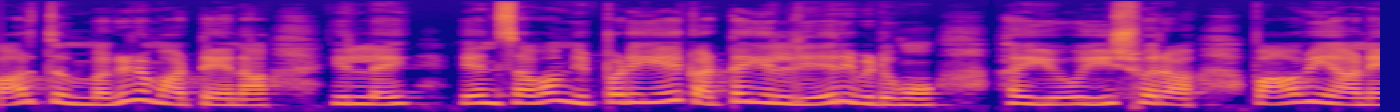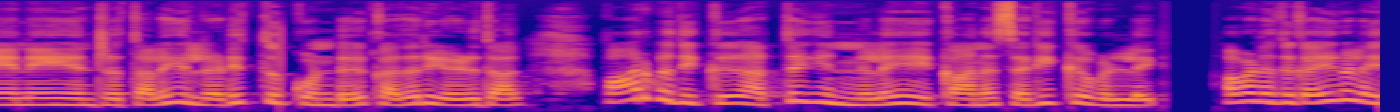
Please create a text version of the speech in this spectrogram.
பார்த்து மகிழ மாட்டேனா? இல்லை என் சவம் இப்படியே கட்டையில் ஏறிவிடுமோ? ஐயோ ஈஸ்வரா பாவியானேனே என்று தலையில் அடித்துக்கொண்டு கதறி எழுதாள். பார்வதிக்கு அத்தையின் நிலையை காண சகிக்கவில்லை. அவளது கைகளை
